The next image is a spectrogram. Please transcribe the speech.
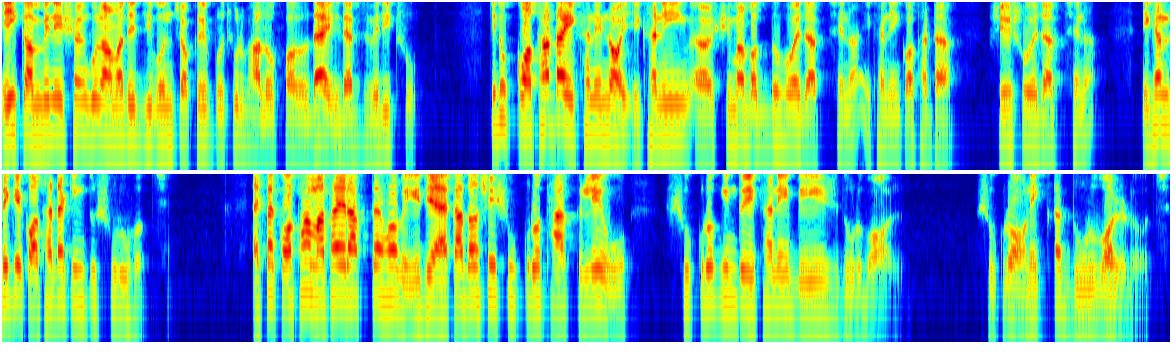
এই কম্বিনেশনগুলো আমাদের জীবনচক্রে প্রচুর ভালো ফল দেয় দ্যাটস ভেরি ট্রু কিন্তু কথাটা এখানে নয়, এখানেই সীমাবদ্ধ হয়ে যাচ্ছে না, এখানেই কথাটা শেষ হয়ে যাচ্ছে না। এখান থেকে কথাটা কিন্তু শুরু হচ্ছে। একটা কথা মাথায় রাখতে হবে যে একাদশে শুক্র থাকলেও শুক্র কিন্তু এখানে বেশ দুর্বল। শুক্র অনেকটা দুর্বল রয়েছে।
